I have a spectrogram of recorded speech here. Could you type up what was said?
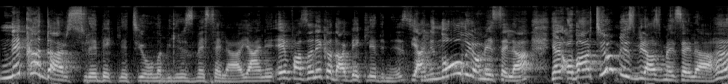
ne kadar süre bekletiyor olabiliriz mesela? Yani en fazla ne kadar beklediniz? Yani ne oluyor mesela? Yani abartıyor muyuz biraz mesela? Ha?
